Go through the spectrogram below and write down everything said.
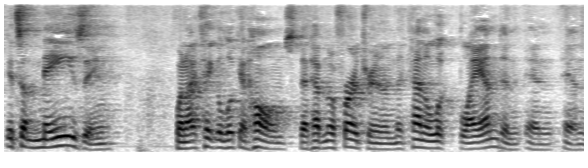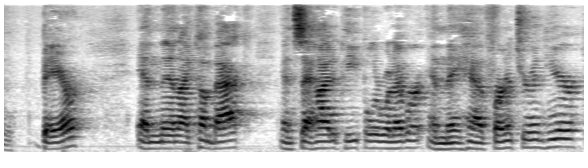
It's amazing when I take a look at homes that have no furniture in them. They kind of look bland and, and, and bare. And then I come back and say hi to people or whatever, and they have furniture in here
